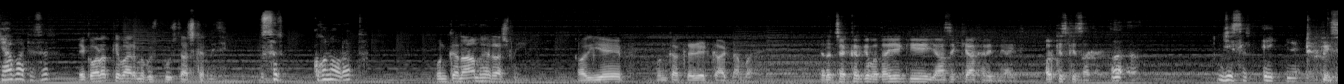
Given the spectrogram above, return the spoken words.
क्या बात है सर? एक औरत के बारे में कुछ पूछताछ करनी थी। सर कौन औरत? उनका नाम है रश्मि और ये उनका क्रेडिट कार्ड नंबर है। जरा चेक करके बताइए कि यहाँ से क्या खरीदने आई थी और किसके साथ आई जी सर एक मिनट। प्लीज़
